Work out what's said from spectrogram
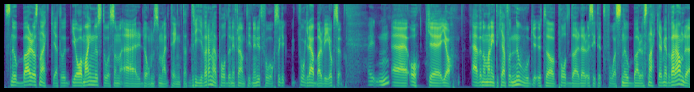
snubbar och snackat och jag och Magnus då som är de som har tänkt att driva den här podden i framtiden, det är ju två, också, två grabbar vi också eh, mm, Eh, och eh, ja, även om man inte kan få nog utav poddar där det sitter två snubbar och snackar med varandra,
